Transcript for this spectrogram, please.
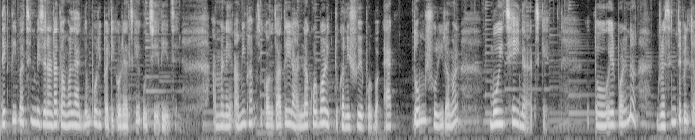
দেখতেই পাচ্ছেন, বিছানাটা তো আমার একদম পরিপাটি করে আজকে গুছিয়ে দিয়েছে। মানে আমি ভাবছি কত তাড়াতাড়ি রান্না করব আর একটুখানি শুয়ে পড়ব। একদম শরীর আমার বইছেই না আজকে। তো এরপরে না ড্রেসিং টেবিলটা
